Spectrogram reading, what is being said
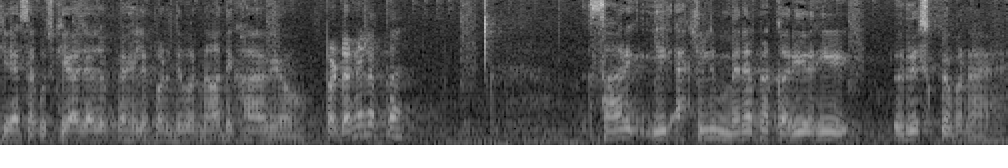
कि ऐसा कुछ किया जाए जो पहले पर्दे पर ना दिखाया गया हो। पर डर नहीं लगता है? सारे ये एक्चुअली मैंने अपना करियर ही रिस्क पे बनाया है।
